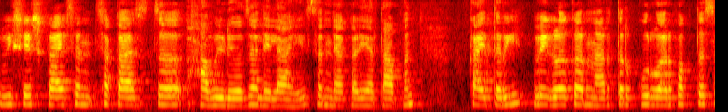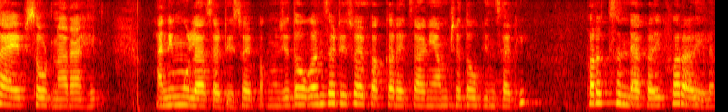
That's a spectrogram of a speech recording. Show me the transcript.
विशेष काय सं सकाळचं हा व्हिडिओ झालेला आहे. संध्याकाळी आता आपण काहीतरी वेगळं करणार तर गुरुवार फक्त साहेब सोडणार आहेत आणि मुलासाठी स्वयंपाक. म्हणजे दोघांसाठी स्वयंपाक करायचा आणि आमच्या दोघींसाठी परत संध्याकाळी फराळीला.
